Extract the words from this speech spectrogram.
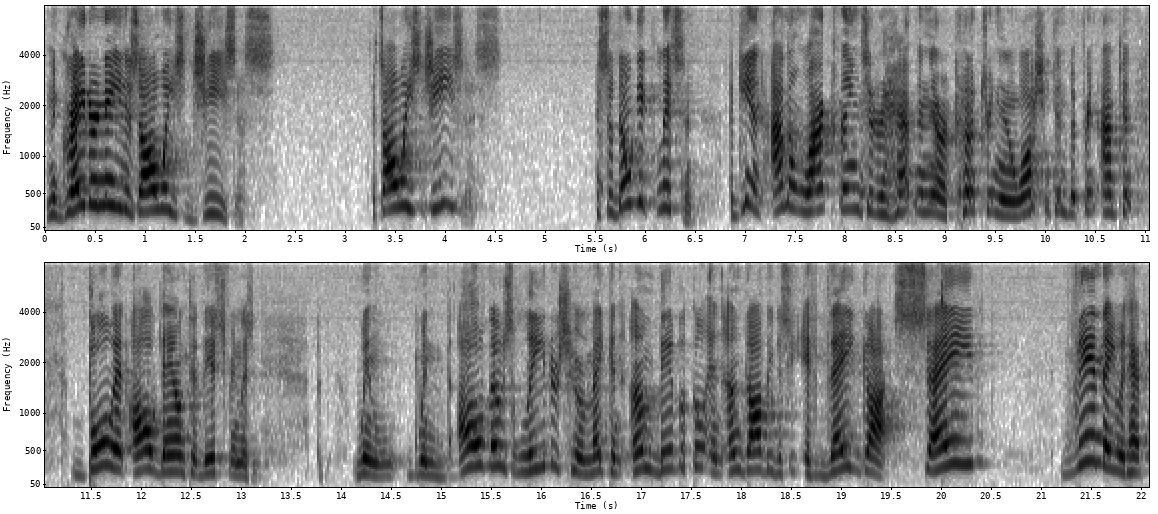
And the greater need is always Jesus. It's always Jesus. And so don't get, listen, again, I don't like things that are happening in our country and in Washington, but friend, I'm telling boil it all down to this, friend. Listen, when, when all those leaders who are making unbiblical and ungodly decisions, if they got saved, then they would have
